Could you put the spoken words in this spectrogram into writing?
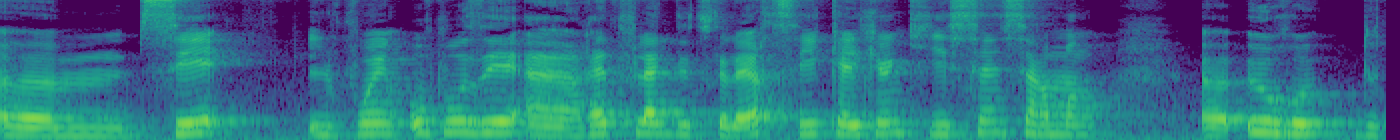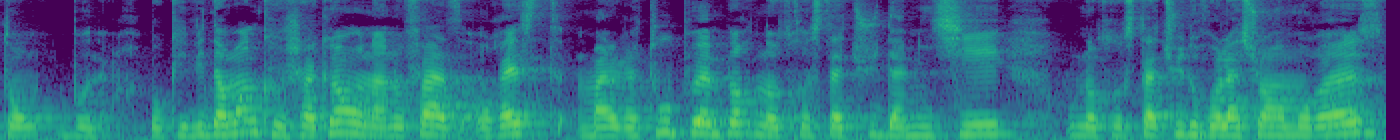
euh, c'est le point opposé à un red flag de tout à l'heure, c'est quelqu'un qui est sincèrement euh, heureux de ton bonheur. Donc évidemment que chacun on a nos phases, on reste malgré tout, peu importe notre statut d'amitié ou notre statut de relation amoureuse,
